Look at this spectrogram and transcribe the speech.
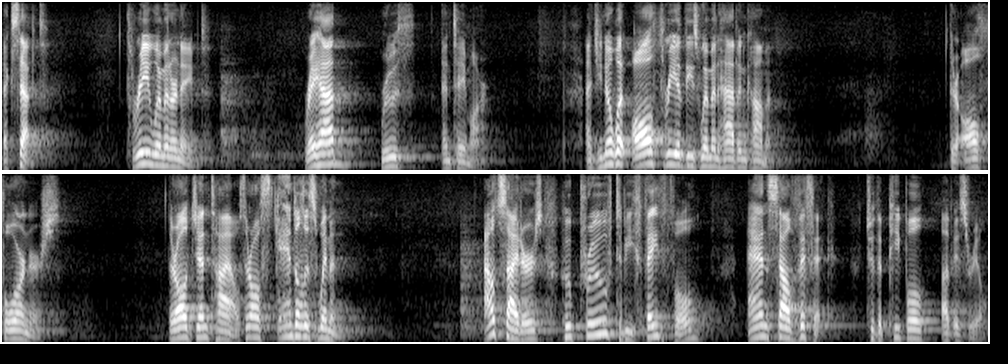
except three women are named Rahab, Ruth, and Tamar. And you know what all three of these women have in common? They're all foreigners. They're all Gentiles. They're all scandalous women. Outsiders who prove to be faithful and salvific to the people of Israel.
